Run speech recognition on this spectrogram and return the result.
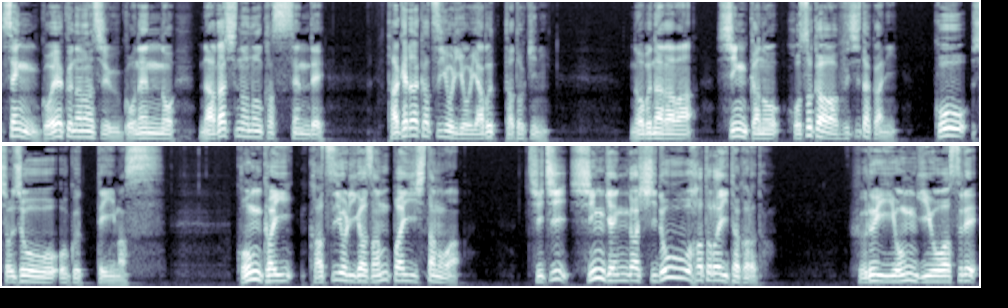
1575年の長篠の合戦で、武田勝頼を破った時に、信長は新家の細川藤孝にこう書状を送っています。今回勝頼が惨敗したのは、父信玄が非道を働いたからだ。古い恩義を忘れ、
